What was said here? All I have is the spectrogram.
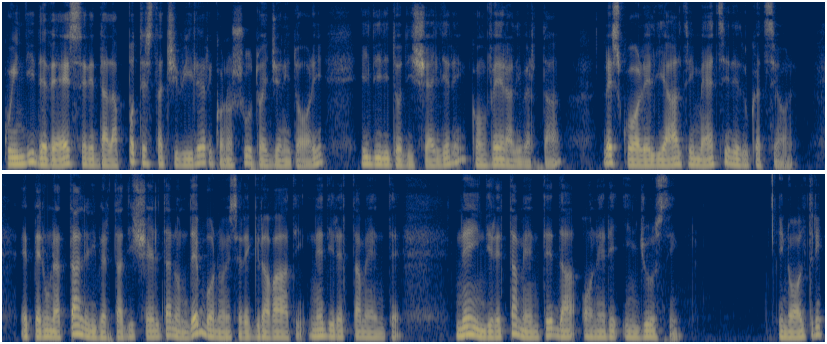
Quindi deve essere dalla potestà civile riconosciuto ai genitori il diritto di scegliere con vera libertà le scuole e gli altri mezzi di educazione e per una tale libertà di scelta non debbono essere gravati né direttamente né indirettamente da oneri ingiusti Inoltre,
